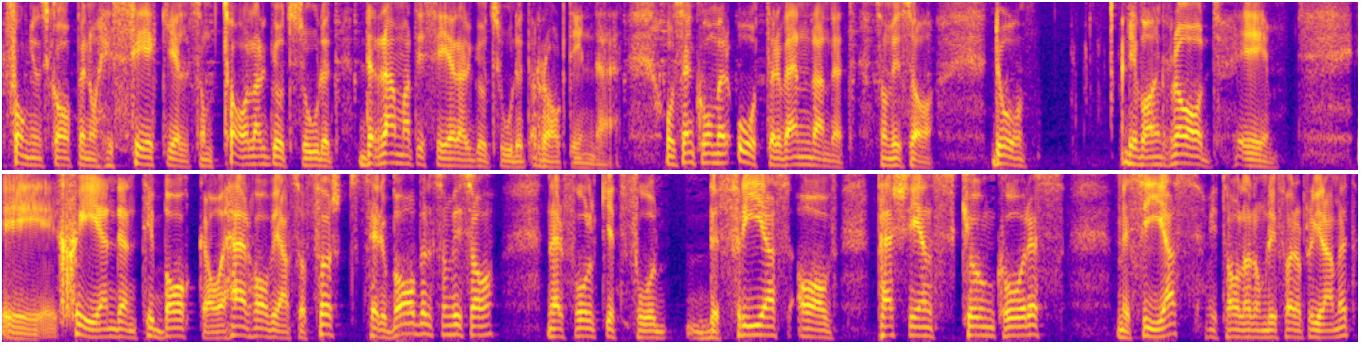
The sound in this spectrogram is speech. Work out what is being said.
fångenskapen och Hesekiel som talar Gudsordet, dramatiserar Gudsordet rakt in där. Och sen kommer återvändandet, som vi sa, då det var en rad eh, eh, skeenden tillbaka. Och här har vi alltså först Zerubabel som vi sa, när folket får befrias av Persiens kung Kores, Messias, vi talade om det i förra programmet,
